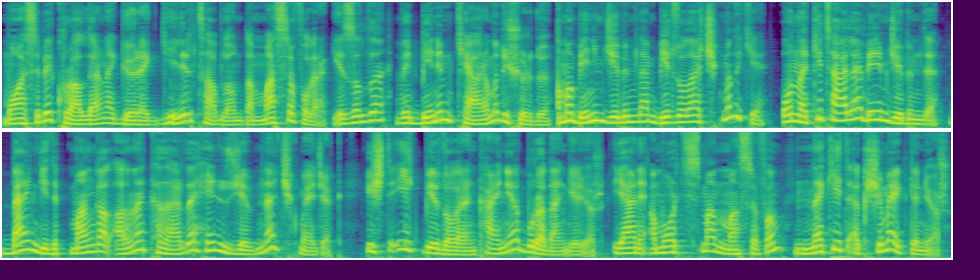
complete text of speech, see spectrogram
muhasebe kurallarına göre gelir tablomda masraf olarak yazıldı ve benim karımı düşürdü. Ama benim cebimden 1 dolar çıkmadı ki. O nakit hala benim cebimde. Ben gidip mangal alana kadar da henüz cebimden çıkmayacak. İşte ilk 1 doların kaynağı buradan geliyor. Yani amortisman masrafım nakit akışıma ekleniyor.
